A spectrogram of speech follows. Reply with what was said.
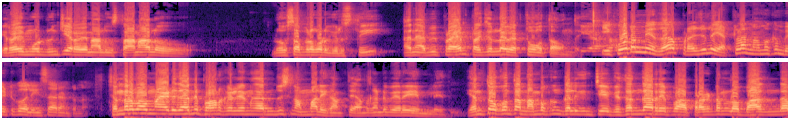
ఇరవై మూడు నుంచి ఇరవై నాలుగు స్థానాలు లోక్సభలో కూడా గెలుస్తాయి అనే అభిప్రాయం ప్రజల్లో వ్యక్తం అవుతా ఉంది. ఈ కూటమి మీద ప్రజలు ఎట్లా నమ్మకం పెట్టుకోవాలి ఈసారి అంటున్నా? చంద్రబాబు నాయుడు గారిని పవన్ కళ్యాణ్ గారిని చూసి నమ్మాలి ఇక అంతే. అంతకంటే వేరే ఏం లేదు. ఎంతో కొంత నమ్మకం కలిగించే విధంగా రేపు ఆ ప్రకటనలో భాగంగా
